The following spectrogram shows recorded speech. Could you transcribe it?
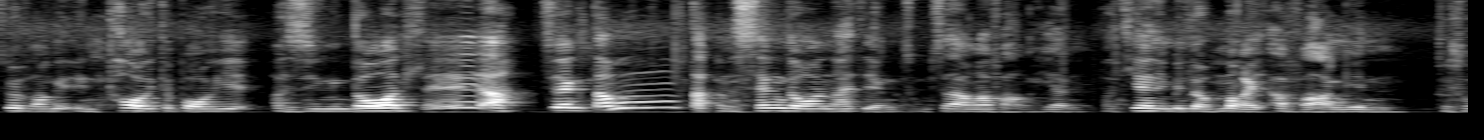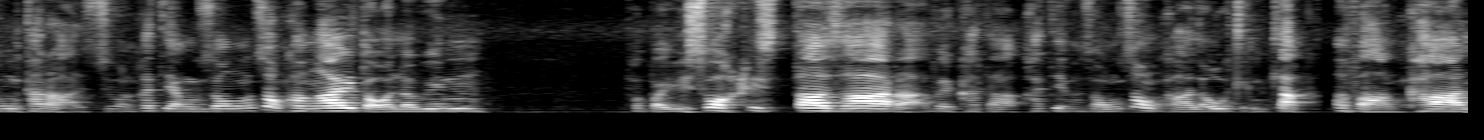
chu wang in thoi te po hi a jing don hle a cheng tam tak kan seng don ha tiang chung changa wang hian pathian mi lo mangai awangin tu thung thara chuan khatiang zong zong kha ngai to lawin papa iso krista zara ve khata khatiang zong zong ka, lo ting tlak awang khan.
